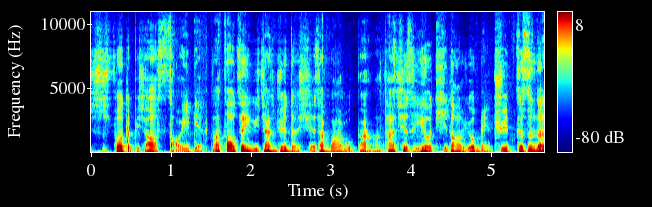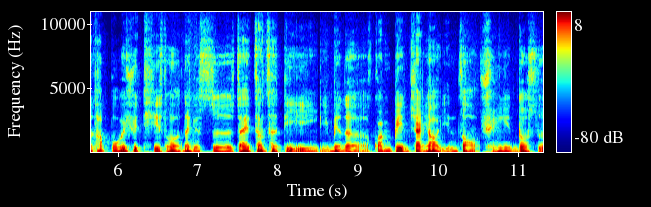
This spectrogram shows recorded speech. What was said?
是说的比较少一点。那赵振宇将军的血战瓦鲁班啊，他其实也有提到有美军，可是呢，他不会去提说那个是在战车第一营里面的官兵，想要营造全营都是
